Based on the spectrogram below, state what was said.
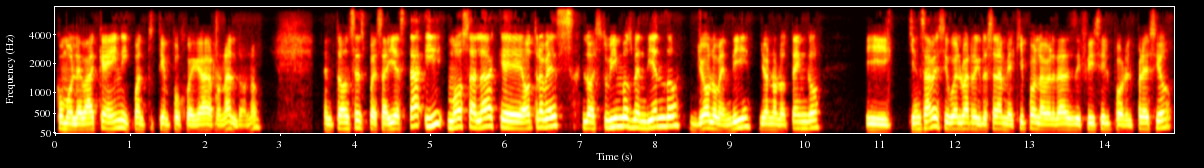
cómo le va a Kane y cuánto tiempo juega Ronaldo, ¿no? Entonces, pues ahí está. Y Mo que otra vez lo estuvimos vendiendo, yo lo vendí, yo no lo tengo. Y quién sabe si vuelvo a regresar a mi equipo, la verdad es difícil por el precio,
